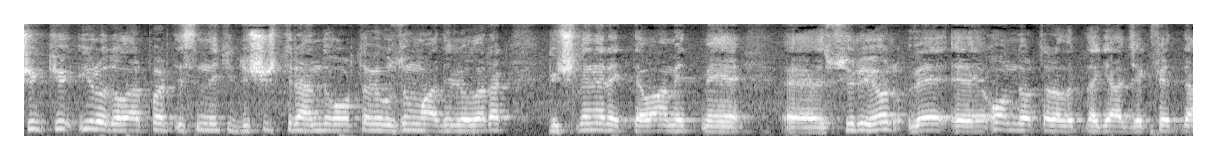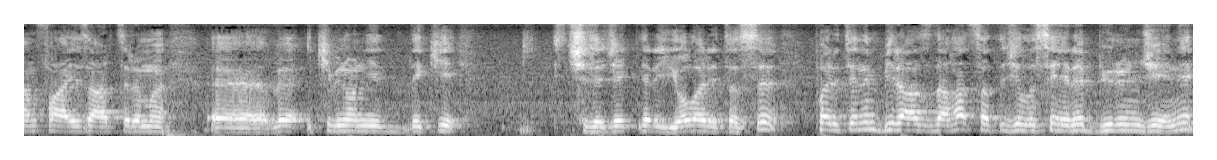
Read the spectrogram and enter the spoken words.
Çünkü Euro dolar paritesindeki düşüş trendi orta ve uzun vadeli olarak güçlenerek devam etmeye e, sürüyor ve e, 14 Aralık'ta gelecek Fed'den faiz artırımı e, ve 2017'deki çizecekleri yol haritası paritenin biraz daha satıcılı seyre bürüneceğini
